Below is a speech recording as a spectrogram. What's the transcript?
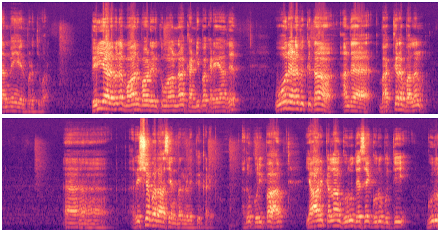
தன்மையை ஏற்படுத்துவார். பெரிய அளவில் மாறுபாடு இருக்குமான்னா கண்டிப்பாக கிடையாது. ஓரளவுக்கு தான் அந்த வக்கர பலன் ரிஷபராசி என்பவர்களுக்கு கிடைக்கும். அதுவும் குறிப்பாக யாருக்கெல்லாம் குரு தசை குரு புத்தி குரு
